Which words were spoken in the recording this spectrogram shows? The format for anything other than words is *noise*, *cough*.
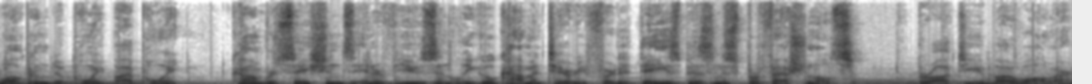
Welcome to Point by Point conversations, interviews, and legal commentary for today's business professionals. Brought to you by Waller.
